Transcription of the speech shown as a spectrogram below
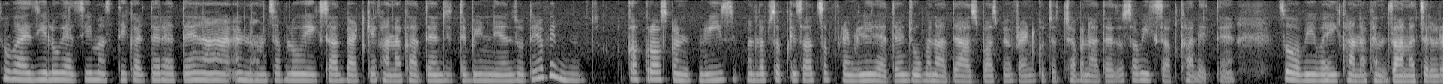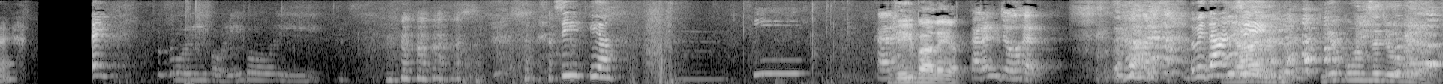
सो गाइज़ ये लोग ऐसे मस्ती करते रहते हैं एंड हम सब लोग एक साथ बैठ के खाना खाते हैं, जितने भी इंडियंस होते हैं, या फिर अक्रॉस कंट्रीज़ मतलब सबके साथ सब फ्रेंडली रहते हैं जो बनाते हैं आसपास में फ्रेंड कुछ अच्छा बनाता है तो सब एक साथ खा लेते हैं। सो so, अभी वही खाना खाना जाना चल रहा है। See बालया करण जौहर। Vidanshi. ये कौन सा जोक है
